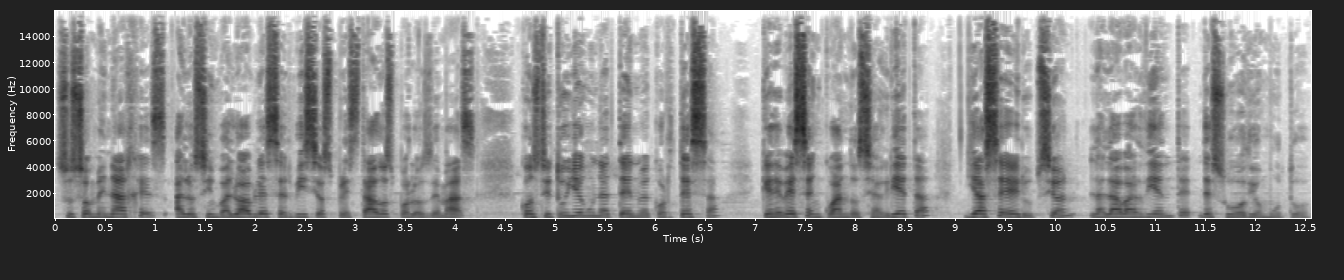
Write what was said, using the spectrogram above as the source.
sus homenajes a los invaluables servicios prestados por los demás constituyen una tenue corteza que de vez en cuando se agrieta y hace erupción la lava ardiente de su odio mutuo.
